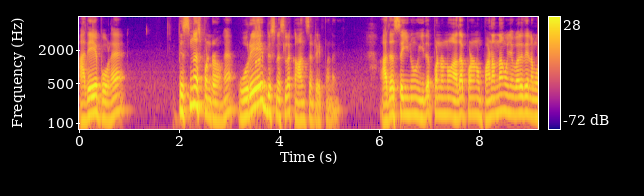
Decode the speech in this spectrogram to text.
அதே போல் பிஸ்னஸ் பண்ணுறவங்க ஒரே பிஸ்னஸில் கான்சென்ட்ரேட் பண்ணுங்கள் அதை செய்யணும் இதை பண்ணணும் அதை பண்ணணும். பணம் தான் கொஞ்சம் வருது. நம்ம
